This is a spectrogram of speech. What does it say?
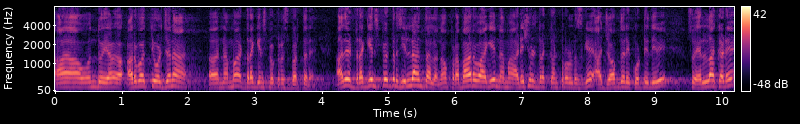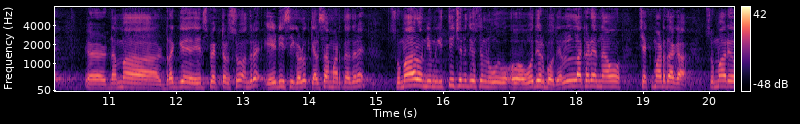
ಆ, ಒಂದು, ಅರವತ್ತೇಳು ಜನ ನಮ್ಮ ಡ್ರಗ್ ಇನ್ಸ್ಪೆಕ್ಟರ್ಸ್ ಬರ್ತಾರೆ. ಆದರೆ ಡ್ರಗ್ ಇನ್ಸ್ಪೆಕ್ಟರ್ಸ್ ಇಲ್ಲ ಅಂತಲ್ಲ. ನಾವು ಪ್ರಭಾರವಾಗಿ ನಮ್ಮ ಅಡಿಷನಲ್ ಡ್ರಗ್ ಕಂಟ್ರೋಲರ್ಸ್ಗೆ ಆ ಜವಾಬ್ದಾರಿ ಕೊಟ್ಟಿದ್ದೀವಿ. ಸೊ ಎಲ್ಲ ಕಡೆ ನಮ್ಮ ಡ್ರಗ್ ಇನ್ಸ್ಪೆಕ್ಟರ್ಸು ಅಂದರೆ ಎ ಡಿ ಸಿಗಳು ಕೆಲಸ ಮಾಡ್ತಾ ಇದ್ದಾರೆ ಸುಮಾರು ನಿಮ್ಗೆ ಇತ್ತೀಚಿನ ದಿವಸದಲ್ಲಿ ಓದಿರ್ಬೋದು. ಎಲ್ಲ ಕಡೆ ನಾವು ಚೆಕ್ ಮಾಡಿದಾಗ ಸುಮಾರು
